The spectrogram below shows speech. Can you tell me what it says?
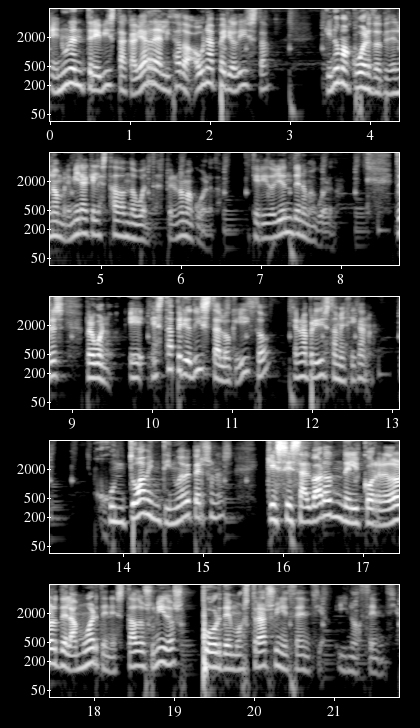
en una entrevista que había realizado a una periodista que no me acuerdo del nombre, mira que le está dando vueltas, pero no me acuerdo. Querido oyente, no me acuerdo. Entonces, pero bueno, eh, esta periodista lo que hizo era una periodista mexicana. Juntó a 29 personas que se salvaron del corredor de la muerte en Estados Unidos por demostrar su inocencia. Inocencia.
